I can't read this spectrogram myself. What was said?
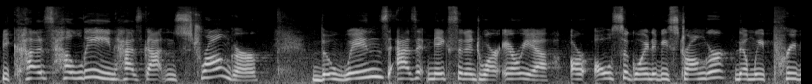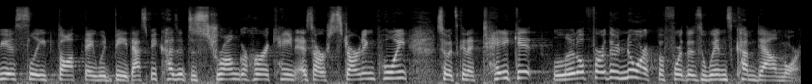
because Helene has gotten stronger, the winds as it makes it into our area are also going to be stronger than we previously thought they would be. That's because it's a stronger hurricane as our starting point. So it's going to take it a little further north before those winds come down more.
